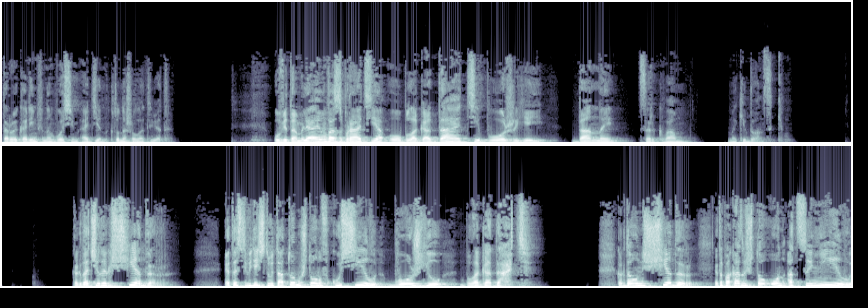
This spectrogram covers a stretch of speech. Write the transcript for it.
2 Коринфянам 8.1. Кто нашел ответ? «Уведомляем вас, братья, о благодати Божией, данной церквам македонским». Когда человек щедр, это свидетельствует о том, что он вкусил Божью благодать. Когда он щедр, это показывает, что он оценил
